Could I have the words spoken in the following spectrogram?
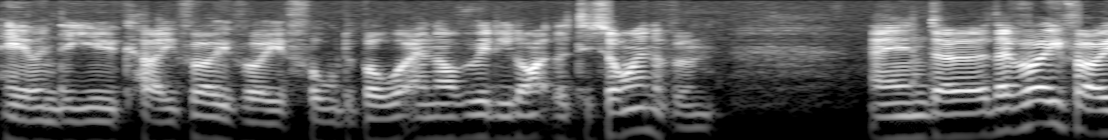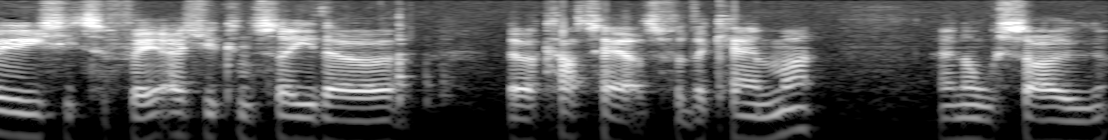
here in the UK very very affordable and I really like the design of them. And uh, they're very very easy to fit. As you can see there are there are cutouts for the camera and also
